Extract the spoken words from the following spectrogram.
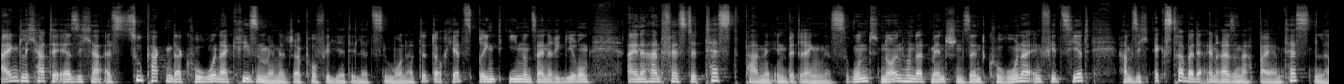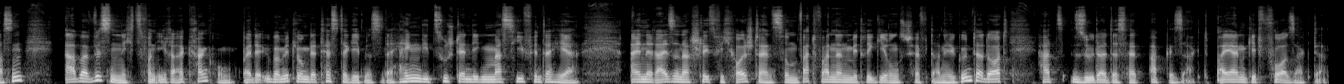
Eigentlich hatte er sich ja als zupackender Corona-Krisenmanager profiliert die letzten Monate, doch jetzt bringt ihn und seine Regierung eine handfeste Testpanne in Bedrängnis. Rund 900 Menschen sind Corona infiziert, haben sich extra bei der Einreise nach Bayern testen lassen aber wissen nichts von ihrer Erkrankung. Bei der Übermittlung der Testergebnisse, da hängen die Zuständigen massiv hinterher. Eine Reise nach Schleswig-Holstein zum Wattwandern mit Regierungschef Daniel Günther dort hat Söder deshalb abgesagt. Bayern geht vor, sagt er.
